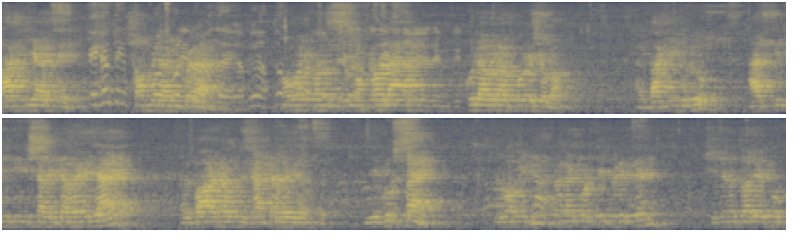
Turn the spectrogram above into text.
বাকি আছে সম্মেলন করা। শ্রীমঙ্গলা কুলাউড়া পৌরসভা। আর বাকিগুলো আজকে যদি হয়ে যায় মধ্যে সাতটা হয়ে যাচ্ছে যে এবং এটা আপনারা করতে পেরেছেন। সেজন্য দলের পক্ষ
